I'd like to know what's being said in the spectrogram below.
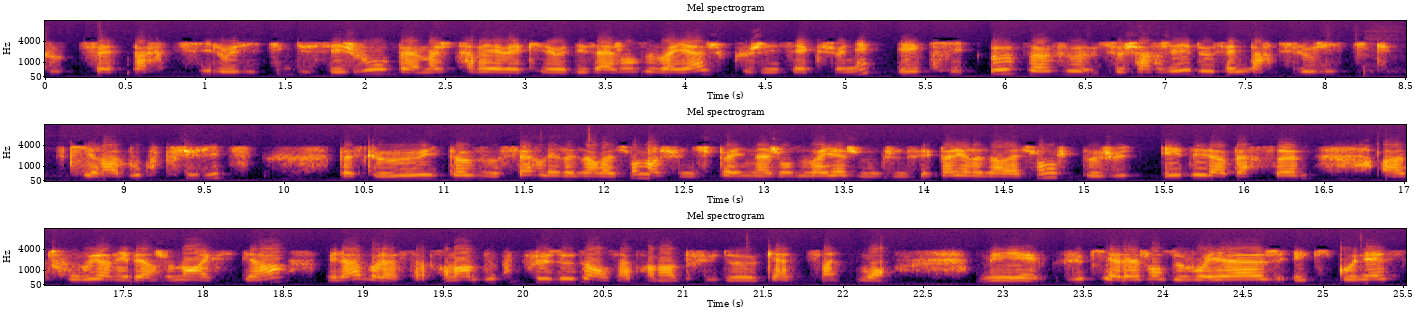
toute cette partie logistique du séjour, ben moi je travaille avec des agences de voyage que j'ai sélectionnées et qui eux peuvent se charger de cette partie logistique, ce qui ira beaucoup plus vite parce que eux, ils peuvent faire les réservations. Moi, je ne suis pas une agence de voyage, donc je ne fais pas les réservations. Je peux juste aider la personne à trouver un hébergement, etc. Mais là, voilà, ça prendra beaucoup plus de temps. Ça prendra plus de 4-5 mois. Mais vu qu'il y a l'agence de voyage et qu'ils connaissent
